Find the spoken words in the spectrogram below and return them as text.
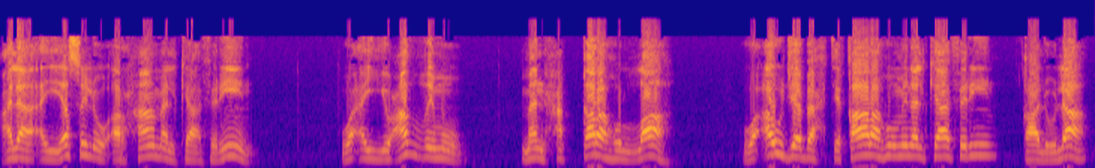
على أن يصلوا أرحام الكافرين وأن يعظموا من حقره الله وأوجب احتقاره من الكافرين؟ قالوا لا.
